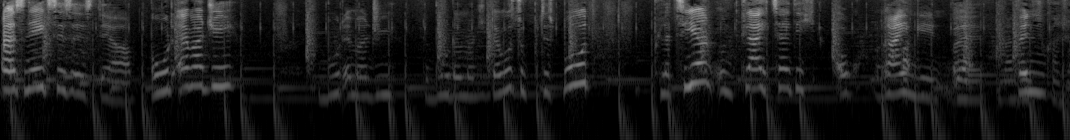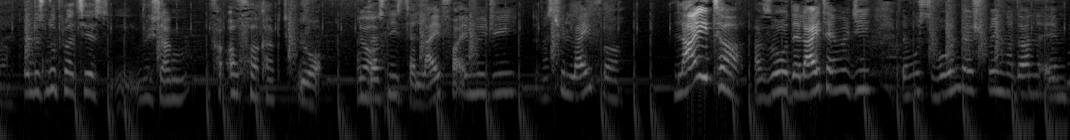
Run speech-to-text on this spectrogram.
Als nächstes ist der Boot-Emoji. Boot-Emoji. Der Boot-Emoji. Da musst du das Boot platzieren und gleichzeitig auch reingehen. Weil, Ja, wenn, wenn du es nur platzierst, würde ich sagen, auch verkackt. Ja. Und Ja. das nächste Leifer-Emoji. Was für Leifer? Leiter! Also der Leiter-Emoji, da musst du wo runterspringen und dann ähm,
